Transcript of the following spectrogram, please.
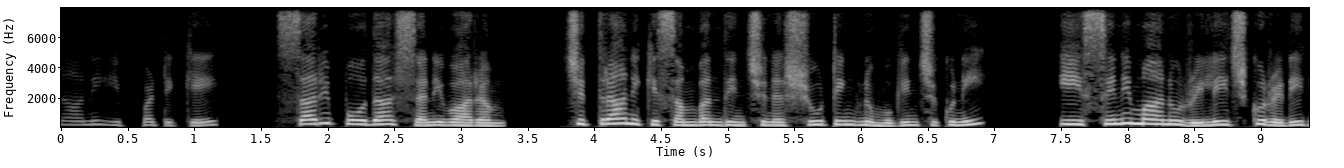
నాని ఇప్పటికే సరిపోదా శనివారం. చిత్రానికి సంబంధించిన షూటింగ్ను ముగించుకుని ఈ సినిమాను రిలీజ్కు రెడీ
